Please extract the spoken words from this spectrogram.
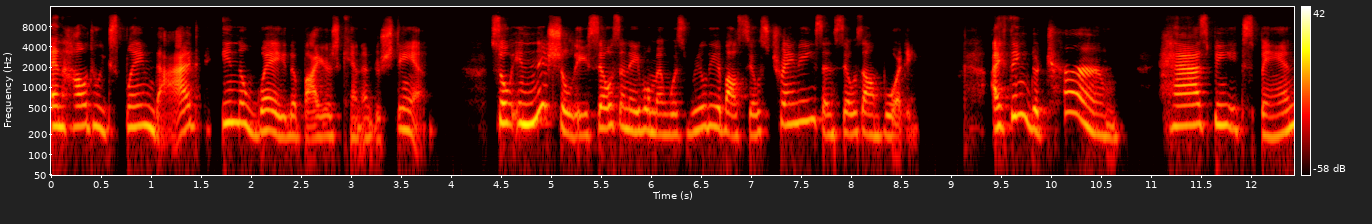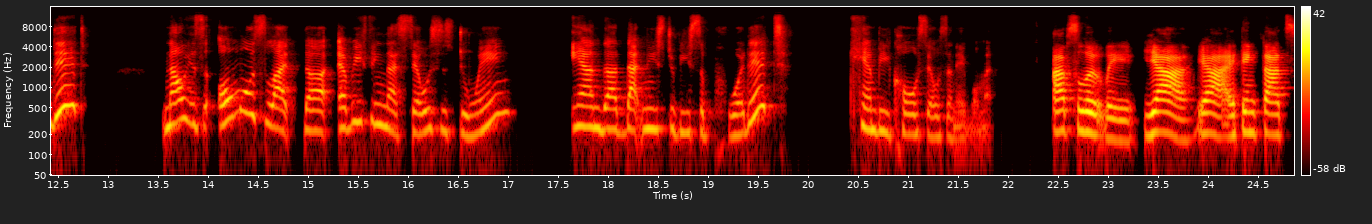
and how to explain that in a way the buyers can understand. So initially, sales enablement was really about sales trainings and sales onboarding. I think the term has been expanded. Now it's almost like the everything that sales is doing and that, that needs to be supported can be called sales enablement. Absolutely. Yeah. Yeah. I think that's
